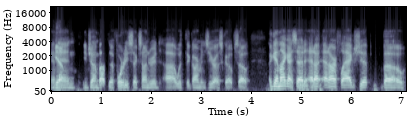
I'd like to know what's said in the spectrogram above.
and yep. then you jump up to forty six hundred uh, with the Garmin Xero scope. So again, like I said, at at our flagship bow,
